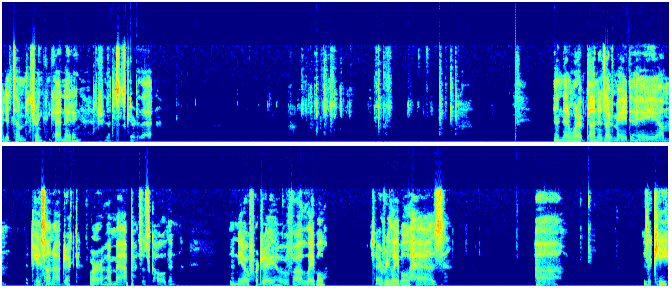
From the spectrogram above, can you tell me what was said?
I did some string concatenating. Actually, let's just get rid of that. And then what I've done is I've made a, um, JSON object, or a map as it's called in Neo4j of uh, label. So every label has uh, is a key,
